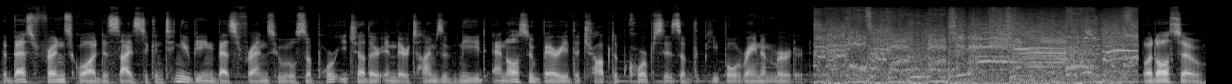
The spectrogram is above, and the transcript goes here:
the best friend squad decides to continue being best friends who will support each other in their times of need and also bury the chopped up corpses of the people Rena murdered. But also,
